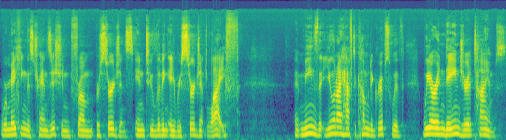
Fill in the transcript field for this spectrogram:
we're making this transition from resurgence into living a resurgent life, it means that you and I have to come to grips with we are in danger at times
